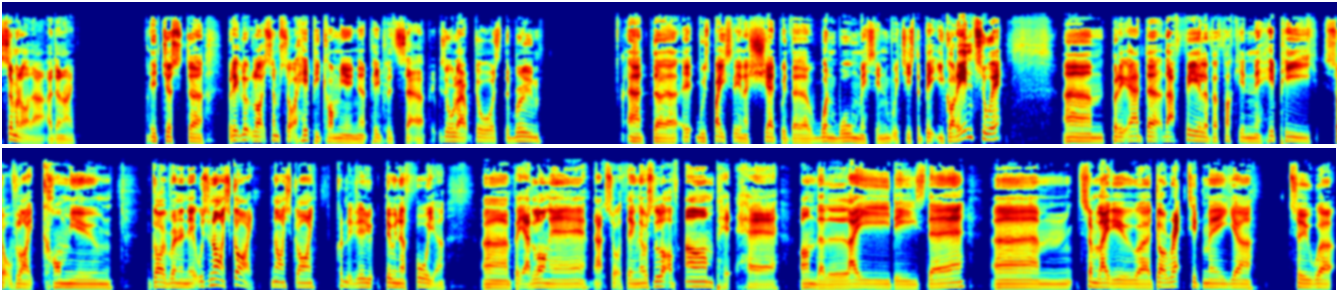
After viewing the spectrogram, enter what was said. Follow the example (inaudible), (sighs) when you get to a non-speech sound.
something like that. I don't know. It just, uh, but it looked like some sort of hippie commune that people had set up. It was all outdoors. The room and uh, it was basically in a shed with the one wall missing, which is the bit you got into it. Um, but it had the, that feel of a fucking hippie sort of like commune guy running it. was a nice guy, nice guy. Couldn't do, do enough for you, uh, but he had long hair, that sort of thing. There was a lot of armpit hair on the ladies there. Um, some lady who uh, directed me uh, to uh,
